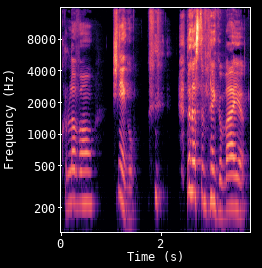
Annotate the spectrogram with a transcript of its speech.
Królową Śniegu. Do następnego. Bye.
